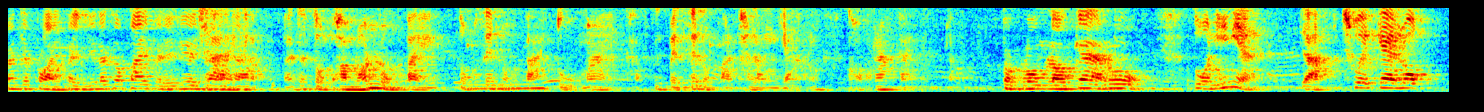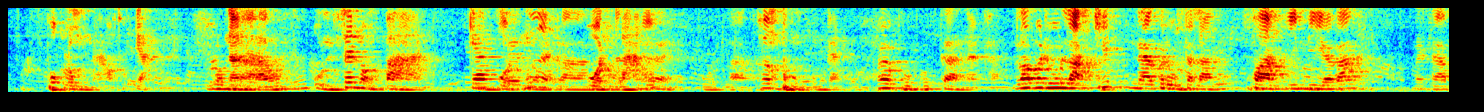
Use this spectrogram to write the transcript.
มันจะปล่อยไปอย่างนี้แล้วก็ไปไปเรื่อยๆใช่ใช่ไหมคครัรับบ แล้วจะส่งความร้อนลงไปตรงเส้นลมปานตูไม้ครับซึ่งเป็นเส้นลมปานพลังหยางของร่างกายของเรา ตกลงเราแก้โรค ตัวนี้เนี่ย จะช่วยแก้โรคพวกลมหนาวทุกอย่างเลยลมนะหคนาวรับอุ่นเส้นลมปาน แก้ปวดเมื่อยปวดหลัง เมื่อยปวดหลัง เพิ่มภูมิคุ้มกันด้วย เพิ่มภูมิคุ้มกันนะครับ เรามาดูหลักคิดแนวกระดูกสันหลังฝั่งอินเดียบ้างนะครับ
